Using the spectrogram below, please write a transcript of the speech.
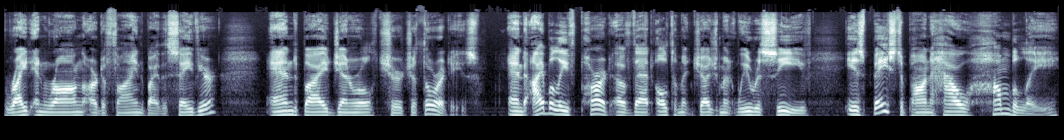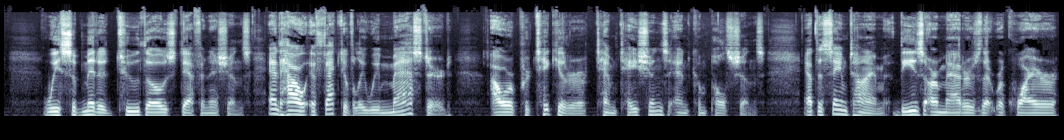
Right and wrong are defined by the Savior and by general church authorities. And I believe part of that ultimate judgment we receive is based upon how humbly we submitted to those definitions and how effectively we mastered our particular temptations and compulsions. At the same time, these are matters that require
